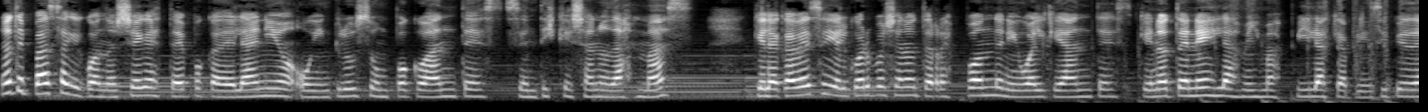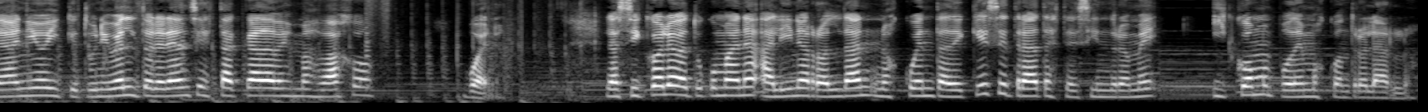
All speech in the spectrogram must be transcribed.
¿No te pasa que cuando llega esta época del año o incluso un poco antes sentís que ya no das más? ¿Que la cabeza y el cuerpo ya no te responden igual que antes? ¿Que no tenés las mismas pilas que a principio de año y que tu nivel de tolerancia está cada vez más bajo? Bueno, la psicóloga tucumana Alina Roldán nos cuenta de qué se trata este síndrome y cómo podemos controlarlo.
